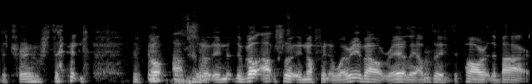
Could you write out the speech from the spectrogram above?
the truth, then they've got absolutely they've got absolutely nothing to worry about, really, have they? If they're poor at the back,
